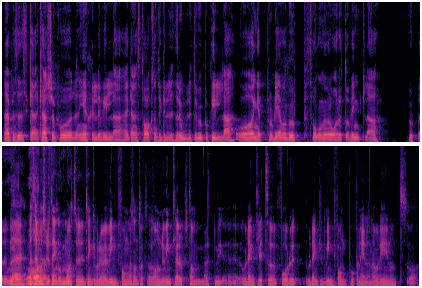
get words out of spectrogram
Nej precis, K kanske på den enskilde villaägarens tak som tycker det är lite roligt att gå upp och pilla och har inget problem att gå upp två gånger om året och vinkla upp eller ner. Nej, men sen måste du, tänka, måste du tänka på det med vindfång och sånt också. Om du vinklar upp dem rätt ordentligt så får du ett ordentligt vindfång på panelerna och det är nog inte så...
